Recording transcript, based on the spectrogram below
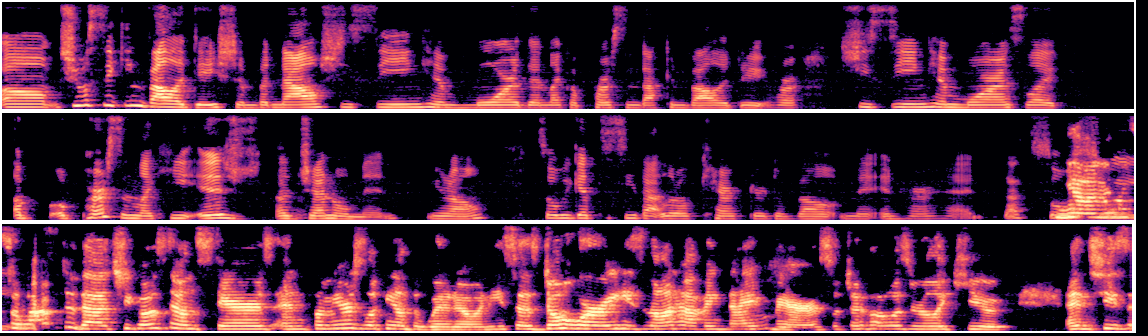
um she was seeking validation but now she's seeing him more than like a person that can validate her she's seeing him more as like a, a person like he is a gentleman you know so we get to see that little character development in her head. That's so yeah sweet. and so after that she goes downstairs and pamir's looking out the window and he says don't worry he's not having nightmares which i thought was really cute. And she's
